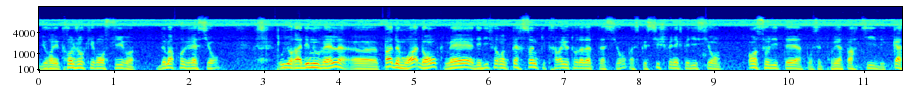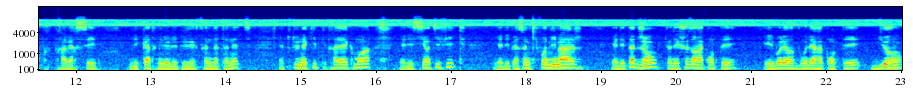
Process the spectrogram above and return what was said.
durant les 30 jours qui vont suivre de ma progression où il y aura des nouvelles, euh, pas de moi donc, mais des différentes personnes qui travaillent autour d'adaptation, parce que si je fais une expédition en solitaire pour cette première partie des quatre traversées, des quatre milieux les plus extrêmes de la planète, il y a toute une équipe qui travaille avec moi, il y a des scientifiques, il y a des personnes qui font de l'image, il y a des tas de gens qui ont des choses à raconter, et ils vont les, vont les raconter durant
